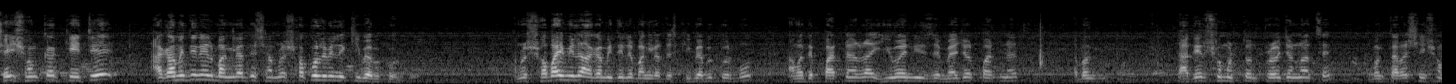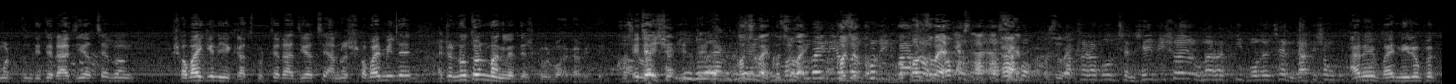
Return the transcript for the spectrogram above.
সেই সংখ্যা কেটে আগামী দিনের বাংলাদেশ আমরা সকলে মিলে কীভাবে করব? আমরা সবাই মিলে আগামী দিনে বাংলাদেশ কীভাবে করব? আমাদের পার্টনাররা UN is a major partner এবং তাদের সমর্থন প্রয়োজন আছে এবং তারা সেই সমর্থন দিতে রাজি আছে এবং সবাইকে নিয়ে কাজ করতে রাজি আছে। আমরা সবাই মিলে একটা নতুন বাংলাদেশ করব আগামীতে এটাই এটাই। খসু ভাই খসু ভাই খসু খসু ভাই। আপনারা বলছেন সেই বিষয়ে ওনারা কি বলেছেন? জাতিসংঘ আরে ভাই নিরপেক্ষ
